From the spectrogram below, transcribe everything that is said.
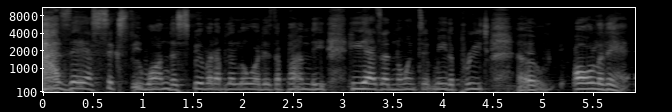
Isaiah 61, the Spirit of the Lord is upon me. He has anointed me to preach. Uh, all of that.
